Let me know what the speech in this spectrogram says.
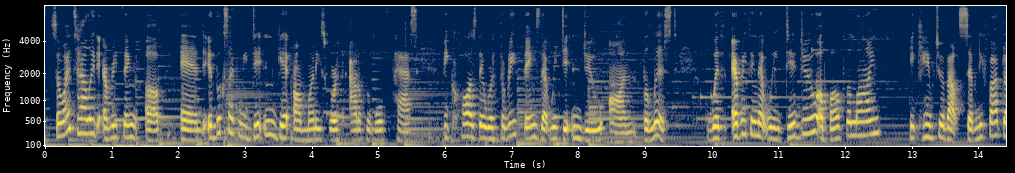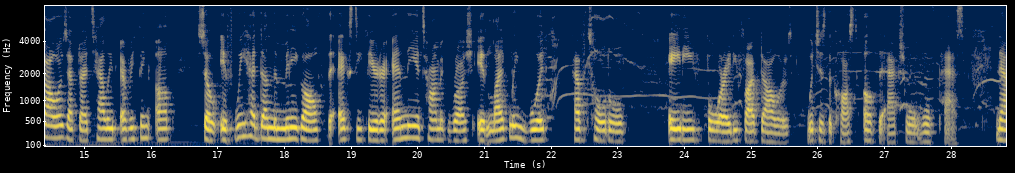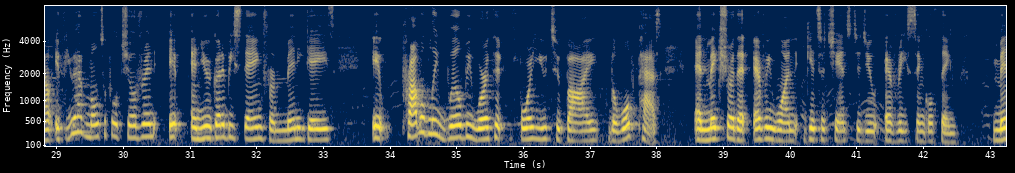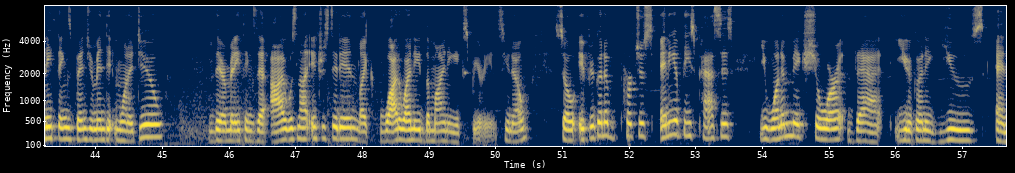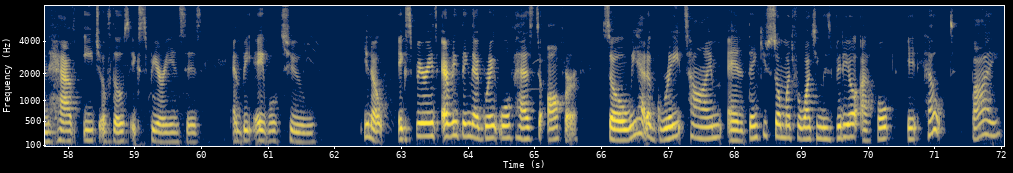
So I tallied everything up, and it looks like we didn't get our money's worth out of the Wolf Pass because there were three things that we didn't do on the list. With everything that we did do above the line, it came to about $75 after I tallied everything up. So if we had done the mini golf, the XD Theater, and the Atomic Rush, it likely would have totaled $84, $85, which is the cost of the actual Wolf Pass. Now, if you have multiple children it, and you're going to be staying for many days, it probably will be worth it for you to buy the Wolf Pass and make sure that everyone gets a chance to do every single thing. Many things Benjamin didn't want to do. There are many things that I was not interested in, like why do I need the mining experience, you know? So if you're going to purchase any of these passes, you want to make sure that you're going to use and have each of those experiences and be able to, you know, experience everything that Great Wolf has to offer. So we had a great time and thank you so much for watching this video. I hope it helped. Bye.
